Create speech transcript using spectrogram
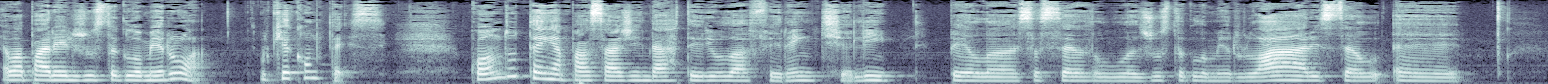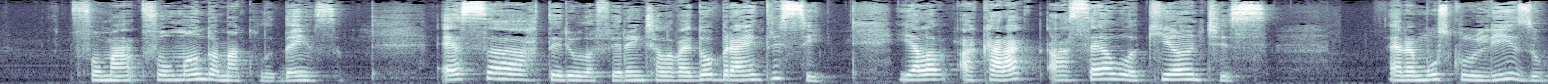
é o aparelho justaglomerular. O que acontece? Quando tem a passagem da arteríola aferente ali, pelas células justaglomerulares, cel, é, forma, formando a mácula densa, essa arteríola aferente ela vai dobrar entre si. E ela, a, a célula que antes era músculo liso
